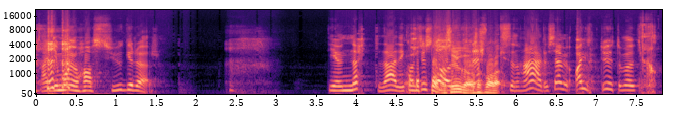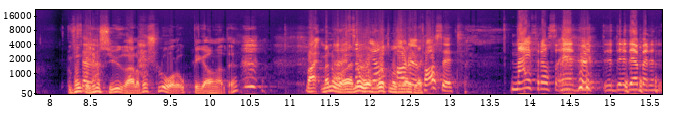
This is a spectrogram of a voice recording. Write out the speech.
Nei, de må jo ha sugerør. De er jo nødt til det. De kan ikke stå og drikke sånn her. Det kommer jo alt ut. Og må... Det funker ikke med sugerør heller, for å slå det opp i garnet hele tiden. Nei, men nå, så, nå ja, Har du en fasit? Nei, for altså, jeg, det, det er bare en,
